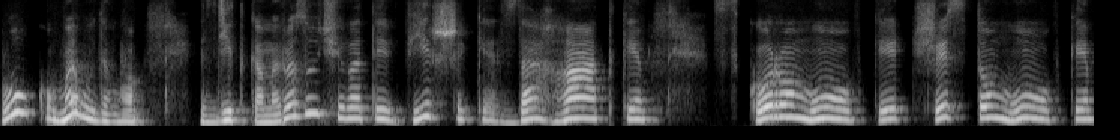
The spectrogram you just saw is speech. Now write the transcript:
року ми будемо з дітками розучувати віршики, загадки, скоромовки, чистомовки.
